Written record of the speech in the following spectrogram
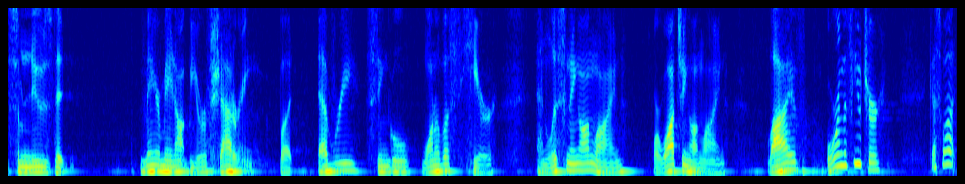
some news that may or may not be earth shattering, but every single one of us here and listening online or watching online, live or in the future, guess what?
